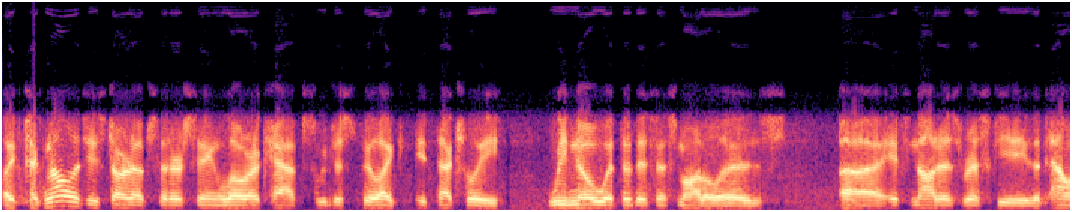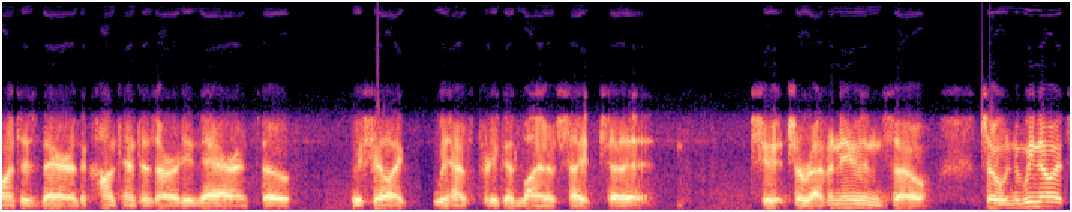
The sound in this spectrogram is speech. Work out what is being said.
like technology startups that are seeing lower caps, we just feel like it's actually we know what the business model is. Uh, it's not as risky. The talent is there. The content is already there, and so we feel like we have pretty good line of sight to to, to revenue, and so so we know it's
